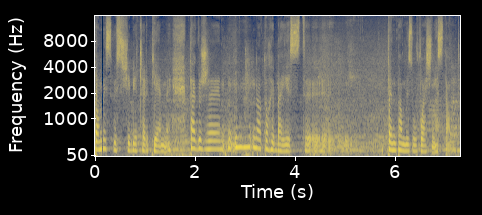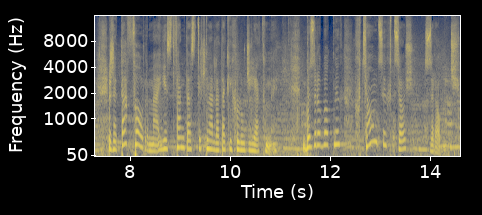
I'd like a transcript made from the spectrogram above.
pomysły z siebie czerpiemy. Także mm, no to chyba jest y, ten pomysł właśnie stąd, że ta forma jest fantastyczna dla takich ludzi jak my, bezrobotnych, chcących coś zrobić.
